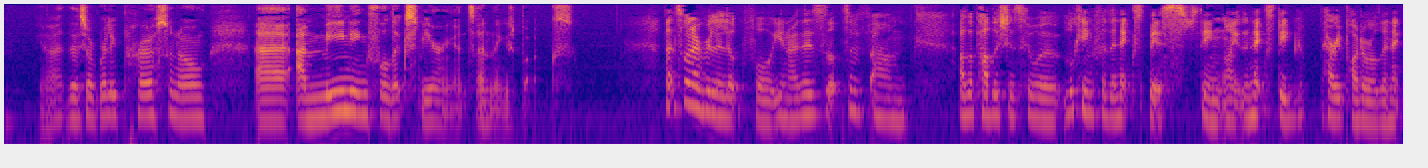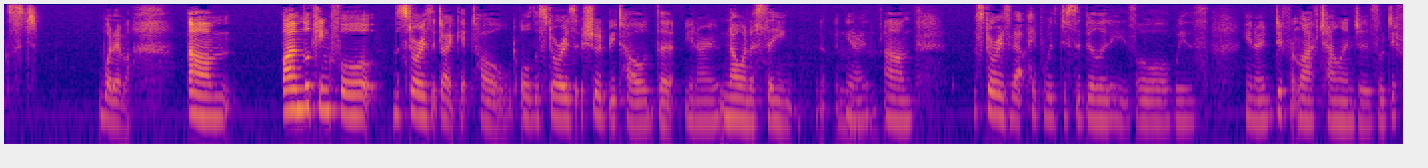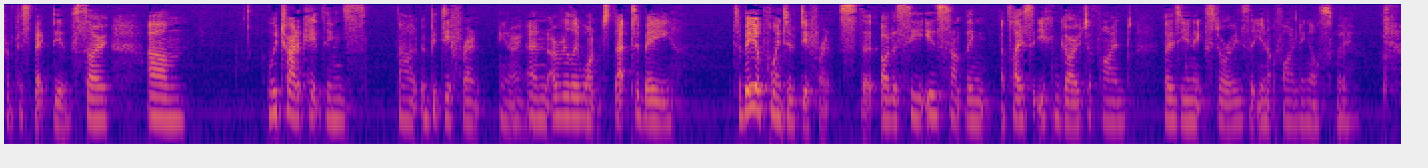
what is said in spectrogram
Know, there's a really personal, uh, a meaningful experience in these books. That's what I really look for. You know, there's lots of um, other publishers who are looking for the next best thing, like the next big Harry Potter or the next whatever. Um, I'm looking for the stories that don't get told, or the stories that should be told that you know no one is seeing. You know, mm-hmm. um, stories about people with disabilities or with you know different life challenges or different perspectives. So um, we try to keep things uh, a bit different, you know, and I really want that to be to be a point of difference. That Odyssey is something, a place that you can go to find those unique stories that you're not finding elsewhere.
